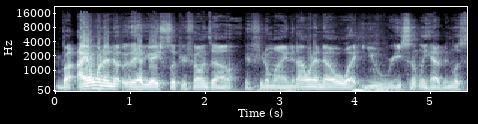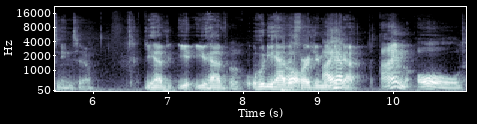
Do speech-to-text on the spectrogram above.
But I want to know, have you guys flip your phones out, if you don't mind, and I want to know what you recently have been listening to. Do you have you, you have who do you have as Oh, far as your music? I have, app? I'm old,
